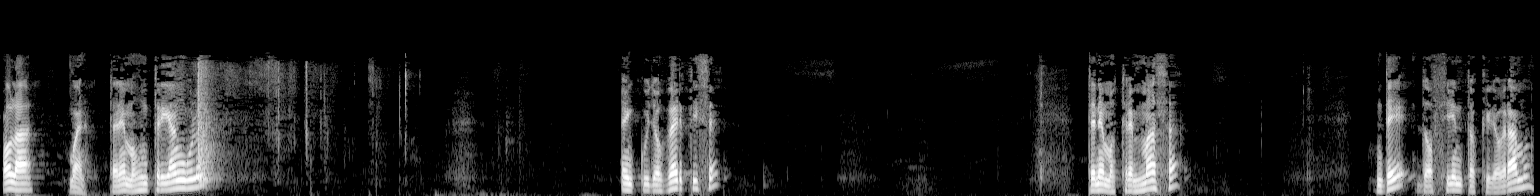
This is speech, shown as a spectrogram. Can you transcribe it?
Hola. Bueno, tenemos un triángulo en cuyos vértices tenemos tres masas de 200 kilogramos,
